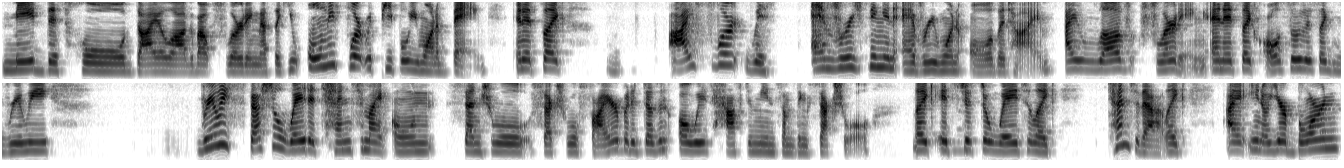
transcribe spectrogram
made this whole dialogue about flirting that's like you only flirt with people you want to bang and it's like i flirt with everything and everyone all the time. I love flirting and it's like also this like really really special way to tend to my own sensual sexual fire but it doesn't always have to mean something sexual. Like it's just a way to like tend to that. Like i you know you're born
